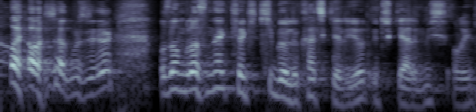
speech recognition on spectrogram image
Yapacak bir şey yok. O zaman burası ne? Kök 2 bölü kaç geliyor? 3 gelmiş oluyor.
